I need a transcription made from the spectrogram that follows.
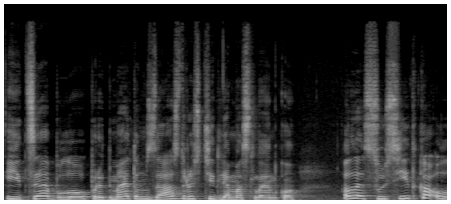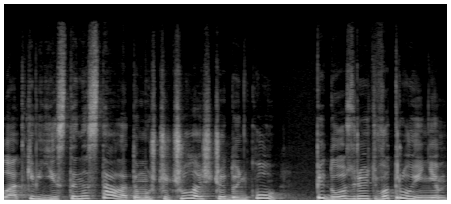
і це було предметом заздрості для Масленко. Але сусідка оладків їсти не стала, тому що чула, що доньку підозрюють в отруєнні.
